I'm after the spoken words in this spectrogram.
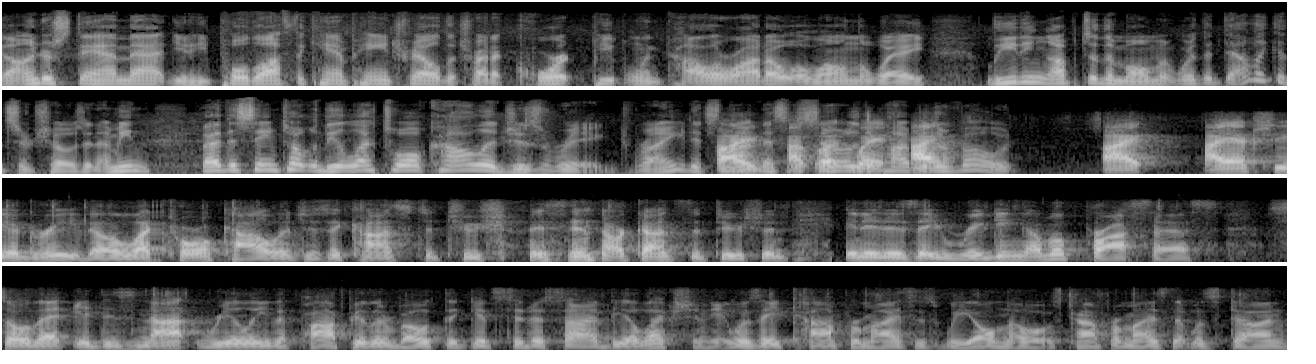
uh, understand that. You know, he pulled off the campaign trail to try to court people in Colorado along the way, leading up to the moment where the delegates are chosen. I mean, by the same token, the electoral college is rigged, right? It's not I- I- necessarily wait, the popular I- vote. I I actually agree. The electoral college is a constitution is in our constitution, and it is a rigging of a process so that it is not really the popular vote that gets to decide the election. It was a compromise, as we all know. It was a compromise that was done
